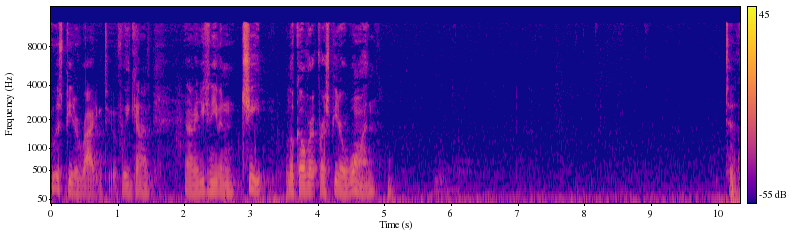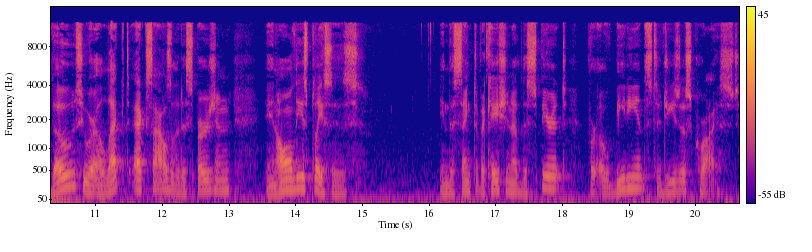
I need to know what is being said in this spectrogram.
Who is Peter writing to? If we kind of, I mean, you can even cheat. Look over at First Peter one. To those who are elect exiles of the dispersion in all these places, in the sanctification of the Spirit for obedience to Jesus Christ.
